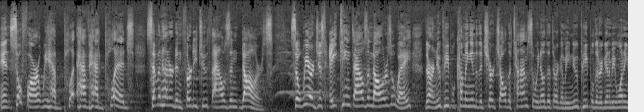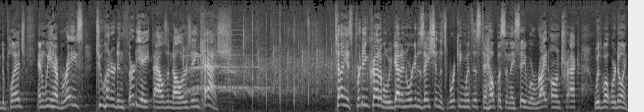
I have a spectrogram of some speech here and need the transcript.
And so far, we have, pl- have had pledged $732,000. So we are just $18,000 away. There are new people coming into the church all the time, so we know that there are going to be new people that are going to be wanting to pledge. And we have raised $238,000 in cash telling you, it's pretty incredible. We've got an organization that's working with us to help us, and they say we're right on track with what we're doing.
